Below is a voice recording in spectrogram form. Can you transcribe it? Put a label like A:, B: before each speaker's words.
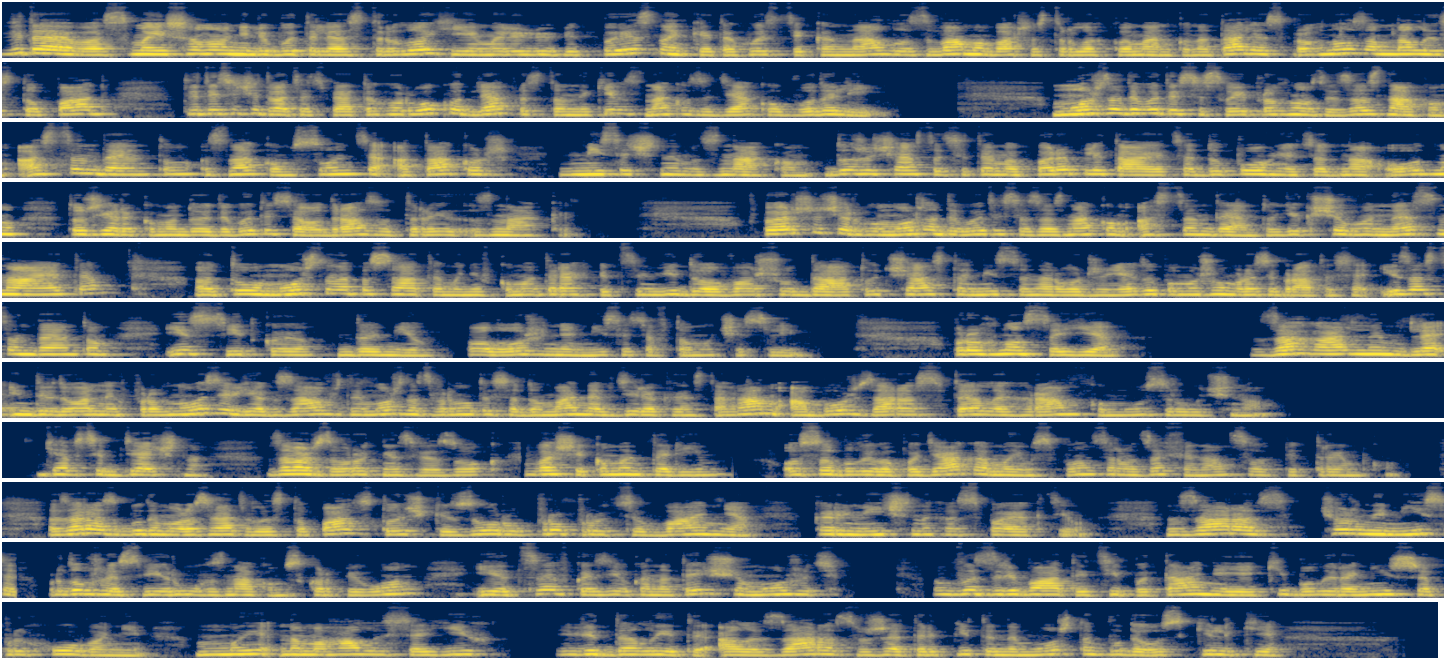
A: Вітаю вас, мої шановні любителі астрології, любі підписники та гості каналу. З вами ваш астролог Клименко Наталія з прогнозом на листопад 2025 року для представників знаку Зодіаку Водолій. Можна дивитися свої прогнози за знаком асценденту, знаком сонця, а також місячним знаком. Дуже часто ці теми переплітаються, доповнюють одна одну, тож я рекомендую дивитися одразу три знаки. Першу чергу можна дивитися за знаком асценденту. Якщо ви не знаєте, то можете написати мені в коментарях під цим відео вашу дату, час та місце народження. Я допоможу вам розібратися і з асцендентом, і з сіткою домів, положення місяця в тому числі. Прогноз є загальним для індивідуальних прогнозів, як завжди, можна звернутися до мене в Дірект Інстаграм або ж зараз в Телеграм, кому зручно. Я всім вдячна за ваш зворотній зв'язок, ваші коментарі. Особлива подяка моїм спонсорам за фінансову підтримку. Зараз будемо розглядати листопад з точки зору пропрацювання кармічних аспектів. Зараз чорний місяць продовжує свій рух знаком Скорпіон, і це вказівка на те, що можуть визрівати ті питання, які були раніше приховані. Ми намагалися їх віддалити, але зараз вже терпіти не можна буде, оскільки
